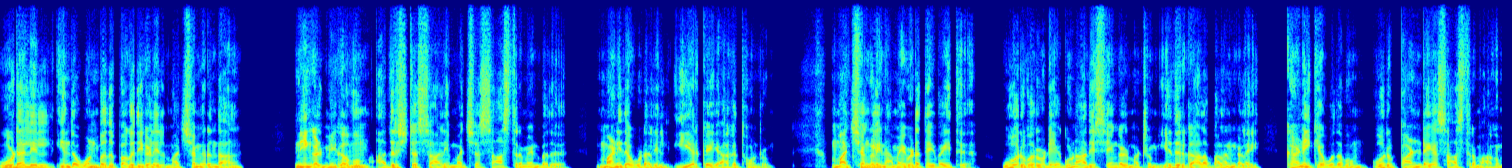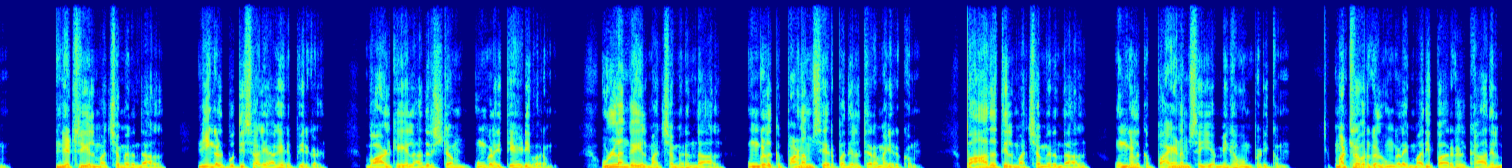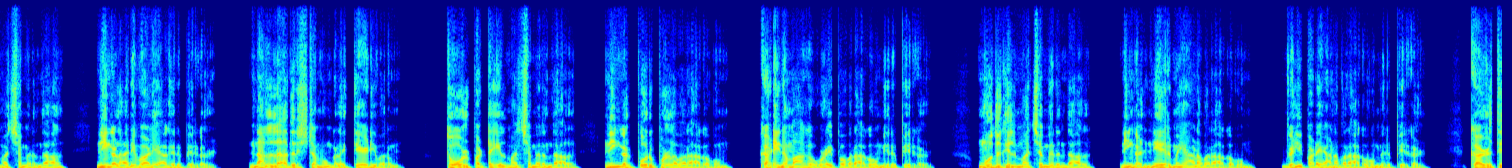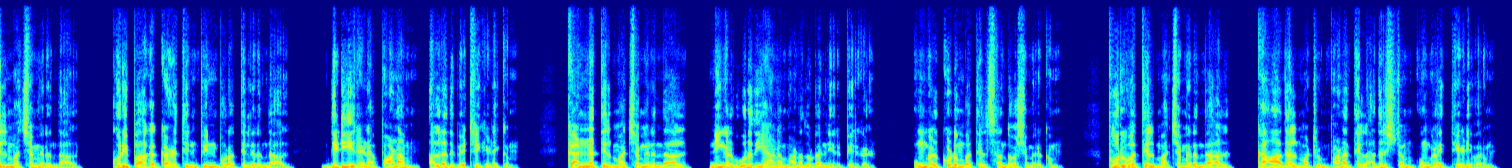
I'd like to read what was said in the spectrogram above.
உடலில் இந்த ஒன்பது பகுதிகளில் மச்சம் இருந்தால் நீங்கள் மிகவும் அதிர்ஷ்டசாலி மச்ச சாஸ்திரம் என்பது மனித உடலில் இயற்கையாக தோன்றும். மச்சங்களின் அமைவிடத்தை வைத்து ஒருவருடைய குணாதிசயங்கள் மற்றும் எதிர்கால பலன்களை கணிக்க உதவும் ஒரு பண்டைய சாஸ்திரமாகும். நெற்றியில் மச்சம் இருந்தால் நீங்கள் புத்திசாலியாக இருப்பீர்கள். வாழ்க்கையில் அதிர்ஷ்டம் உங்களை தேடி வரும். உள்ளங்கையில் மச்சம் இருந்தால் உங்களுக்கு பணம் சேர்ப்பதில் திறமை இருக்கும். பாதத்தில் மச்சம் இருந்தால் உங்களுக்கு பயணம் செய்ய மிகவும் பிடிக்கும். மற்றவர்கள் உங்களை மதிப்பார்கள் காதில் மச்சம் இருந்தால் நீங்கள் அறிவாளியாக இருப்பீர்கள். நல்ல அதிர்ஷ்டம் உங்களை தேடி வரும். தோள்பட்டையில் மச்சம் இருந்தால் நீங்கள் பொறுப்புள்ளவராகவும் கடினமாக உழைப்பவராகவும் இருப்பீர்கள். முதுகில் மச்சம் இருந்தால் நீங்கள் நேர்மையானவராகவும் வெளிப்படையானவராகவும் இருப்பீர்கள். கழுத்தில் மச்சம் இருந்தால் குறிப்பாக கழுத்தின் பின்புறத்தில் இருந்தால் திடீரென பணம் அல்லது வெற்றி கிடைக்கும். கன்னத்தில் மச்சம் இருந்தால் நீங்கள் உறுதியான மனதுடன் இருப்பீர்கள். உங்கள் குடும்பத்தில் சந்தோஷம் இருக்கும். புருவத்தில் மச்சம் இருந்தால் காதல் மற்றும் பணத்தில் அதிர்ஷ்டம் உங்களை தேடி வரும்.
